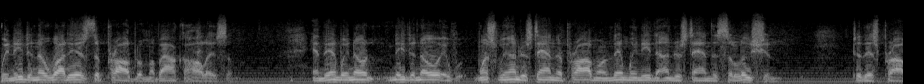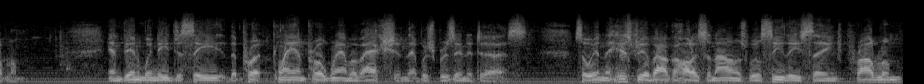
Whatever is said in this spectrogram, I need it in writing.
We need to know what is the problem of alcoholism. And then we know, need to know, if once we understand the problem, then we need to understand the solution to this problem. And then we need to see the plan program of action that was presented to us. So in the history of Alcoholics Anonymous, we'll see these things, problem,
